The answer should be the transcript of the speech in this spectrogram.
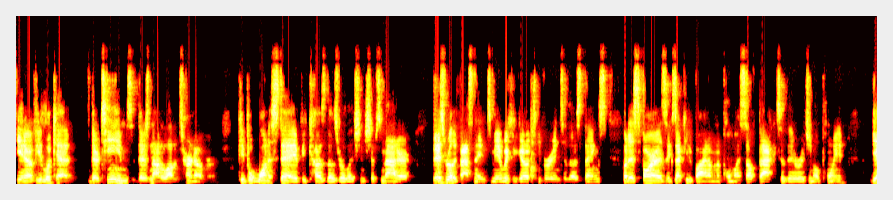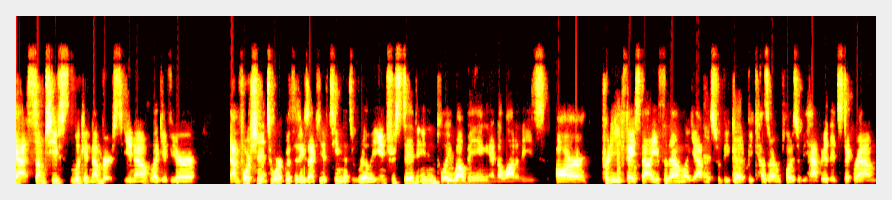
you know, if you look at their teams, there's not a lot of turnover. People want to stay because those relationships matter. It's really fascinating to me and we could go deeper into those things. But as far as executive buy-in i'm going to pull myself back to the original point. Yeah some chiefs look at numbers you know? Like if you're i'm fortunate to work with an executive team that's really interested in employee well-being and a lot of these are pretty face value for them like yeah this would be good because our employees would be happier they'd stick around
